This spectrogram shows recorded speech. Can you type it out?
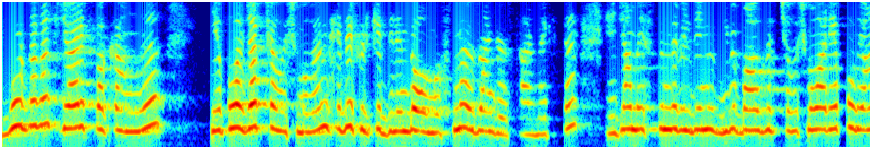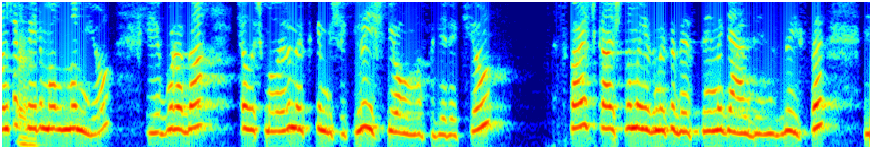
burada da Ticaret Bakanlığı yapılacak çalışmaların hedef ülke dilinde olmasına özen göstermekte. E, Can Bey sizin de bildiğiniz gibi bazı çalışmalar yapılıyor ancak Evet. verim alınamıyor. E, burada çalışmaların etkin bir şekilde işliyor olması gerekiyor. Sipariş karşılama hizmeti desteğine geldiğimizde ise e,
